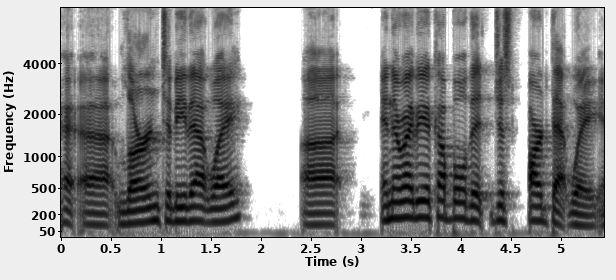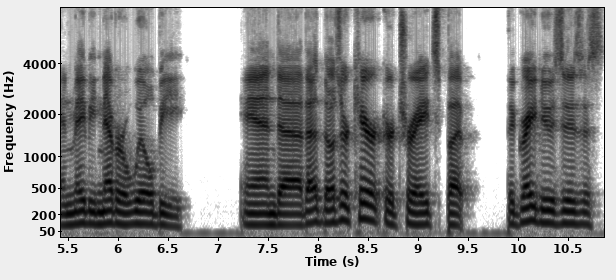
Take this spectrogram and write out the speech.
uh, learn to be that way. Uh, and there might be a couple that just aren't that way and maybe never will be and uh, th- those are character traits. But the great news is, is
